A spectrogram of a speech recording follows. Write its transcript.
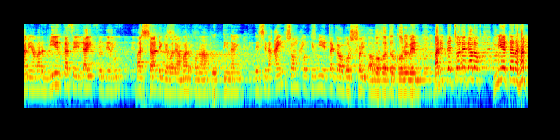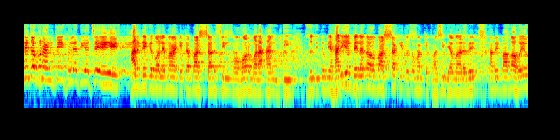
আমি আমার মেয়ের কাছে এই দায়িত্ব দেব। বাদশাহ ডেকে বলে, আমার কোনো আপত্তি নাই। দেশের আইন সম্পর্কে মেয়েটাকে অবশ্যই অবগত করবেন। বাড়িতে চলে গেল। মেয়েটার হাতে যখন আংটি খুলে দিয়েছে, আর ডেকে বলে, মা, এটা বাদশার সিল মোহর মারা আংটি। যদি তুমি হারিয়ে ফেলে দাও, বাদশাহ কিন্তু তোমাকে ফাঁসি দিয়ে মারবে। আমি বাবা হয়েও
